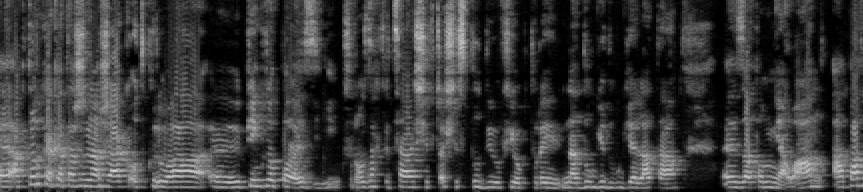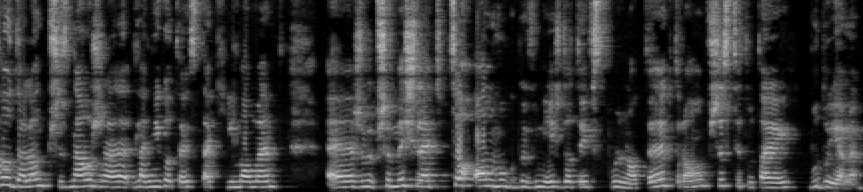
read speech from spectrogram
E, aktorka Katarzyna Żak odkryła e, piękno poezji, którą zachwycała się w czasie studiów i o której na długie, długie lata zapomniała. A Paweł Delon przyznał, że dla niego to jest taki moment, żeby przemyśleć, co on mógłby wnieść do tej wspólnoty, którą wszyscy tutaj budujemy.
